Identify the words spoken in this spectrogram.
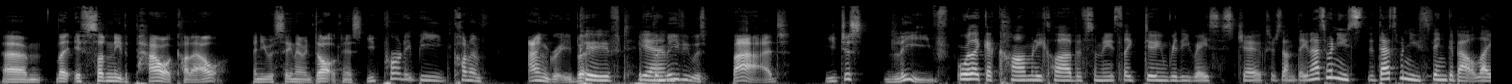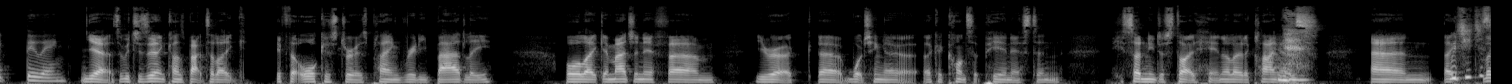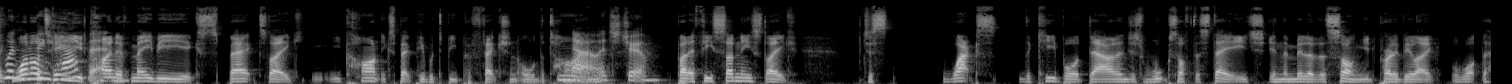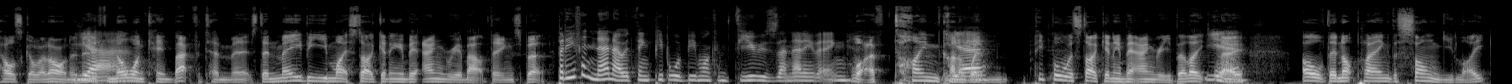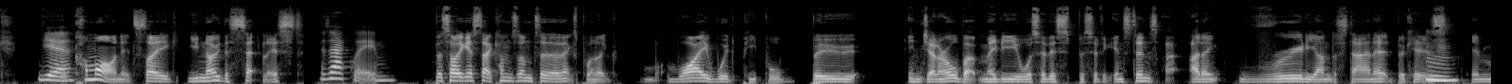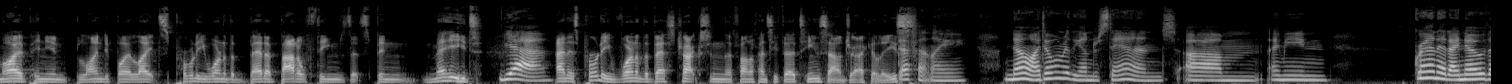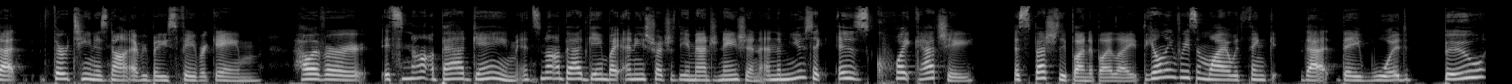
um, like if suddenly the power cut out and you were sitting there in darkness, you'd probably be kind of angry. But Poofed. if Yeah. the movie was bad, you just leave. or like a comedy club if somebody's like doing really racist jokes or something. That's when you that's when you think about like booing. Yeah, so which is then it comes back to like if the orchestra is playing really badly, or like imagine if um you're uh, watching a like a concert pianist and he suddenly just started hitting a load of clangers. And like, Which you just like one or two, you'd kind of maybe expect like you can't expect people to be perfection all the time. No, it's true. But if he suddenly like just whacks the keyboard down and just walks off the stage in the middle of the song, you'd probably be like, "What the hell's going on?" And Yeah. if no one came back for ten minutes, then maybe you might start getting a bit angry about things. But But even then, I would think people would be more confused than anything. well, if time kind Yeah. of went, people would start getting a bit angry. But like you Yeah. know, oh, they're not playing the song you like. Yeah, Come on, it's like you know the set list. exactly. But so I guess that comes on to the next point. Like, why would people boo in general, but maybe also this specific instance? I, I don't really understand it because, in my opinion, Blinded by Light's probably one of the better battle themes that's been made. Yeah, And it's probably one of the best tracks in the Final Fantasy 13 soundtrack, at least. definitely. No, I don't really understand. Um, I mean, granted, I know that 13 is not everybody's favorite game. However, it's not a bad game. It's not a bad game by any stretch of the imagination, and the music is quite catchy, especially Blinded by Light. The only reason why I would think that they would boo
